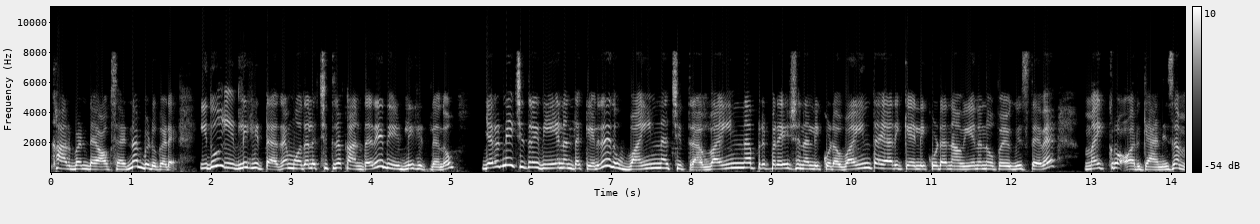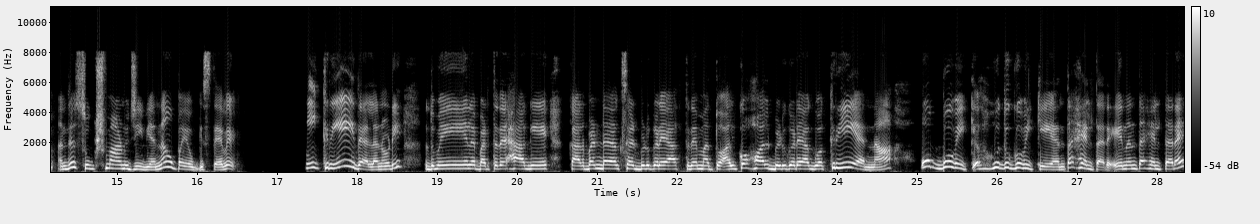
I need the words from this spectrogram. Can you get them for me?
ಕಾರ್ಬನ್ ಡೈಆಕ್ಸೈಡ್ನ ಬಿಡುಗಡೆ. ಇದು ಇಡ್ಲಿ ಹಿಟ್ಟಾದ್ರೆ ಮೊದಲ ಚಿತ್ರ ಕಾಣ್ತಾ ಇದೆ ಇದು ಇಡ್ಲಿ ಹಿಟ್ಟಿನದು ಎರಡನೇ ಚಿತ್ರ ಇದು ಏನಂತ ಕೇಳಿದ್ರೆ ಇದು ವೈನ್ನ ಚಿತ್ರ. ವೈನ್ನ ಪ್ರಿಪರೇಷನ್ ಅಲ್ಲಿ ಕೂಡ ವೈನ್ ತಯಾರಿಕೆಯಲ್ಲಿ ಕೂಡ ನಾವು ಏನನ್ನು ಉಪಯೋಗಿಸ್ತೇವೆ? ಮೈಕ್ರೋ ಆರ್ಗ್ಯಾನಿಸಮ್ ಅಂದ್ರೆ ಸೂಕ್ಷ್ಮಾಣು ಜೀವಿಯನ್ನ ಉಪಯೋಗಿಸ್ತೇವೆ. ಈ ಕ್ರಿಯೆ ಇದೆ ಅಲ್ಲ ನೋಡಿ? ಅದು ಮೇಲೆ ಬರ್ತದೆ ಹಾಗೆ ಕಾರ್ಬನ್ ಡೈಆಕ್ಸೈಡ್ ಬಿಡುಗಡೆ ಆಗ್ತದೆ ಮತ್ತು ಆಲ್ಕೋಹಾಲ್ ಬಿಡುಗಡೆ ಆಗುವ ಕ್ರಿಯೆಯನ್ನ ಉಬ್ಬುವಿಕೆ, ಹುದುಗುವಿಕೆ ಅಂತ ಹೇಳ್ತಾರೆ. ಏನಂತ ಹೇಳ್ತಾರೆ?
